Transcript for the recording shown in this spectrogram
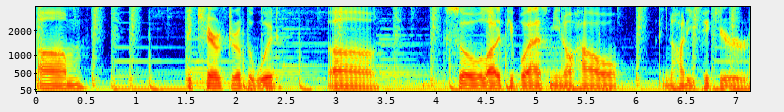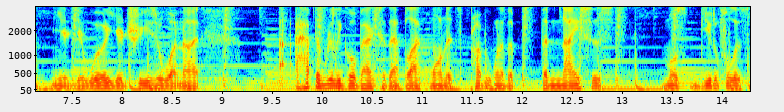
um the character of the wood. Uh so a lot of people ask me you know how you know how do you pick your your, your wood your trees or whatnot? I have to really go back to that black walnut it's probably one of the the nicest most beautifulest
